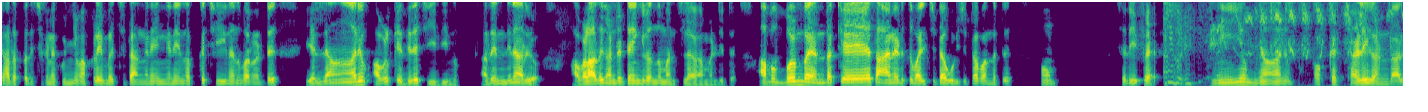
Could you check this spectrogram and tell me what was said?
കഥപ്പതിച്ചിക്കണേ കുഞ്ഞു മക്കളെയും വെച്ചിട്ട് അങ്ങനെ ഇങ്ങനെയെന്നൊക്കെ ചെയ്യണമെന്ന് പറഞ്ഞിട്ട് എല്ലാരും അവൾക്കെതിരെ ചെയ്തിരുന്നു അതെന്തിനാ അറിയോ അവൾ അത് കണ്ടിട്ടെങ്കിലും ഒന്ന് മനസ്സിലാകാൻ വേണ്ടിയിട്ട്. അപ്പൊ ഇപ്പം എന്തൊക്കെ സാധനം എടുത്ത് വലിച്ചിട്ടാ കുടിച്ചിട്ടാ വന്നിട്ട് ഓ ഷെരീഫെ നീയും ഞാനും ഒക്കെ ചളി കണ്ടാൽ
